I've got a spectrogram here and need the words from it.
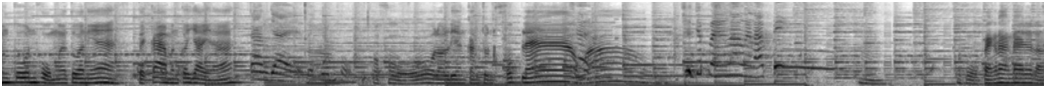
มันโกนผมมาตัวเนี้ย แต่กล้ามมันก็ใหญ่นะ กล้ามใหญ่แต่กลมผม โอ้โห เราเรียงกันจนครบแล้วใช่ ว้าวฉันจะแปลงร่างเลยนะปิ๊งอืมโอ้โหแปลงร่างได้ด้วยเหรอ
